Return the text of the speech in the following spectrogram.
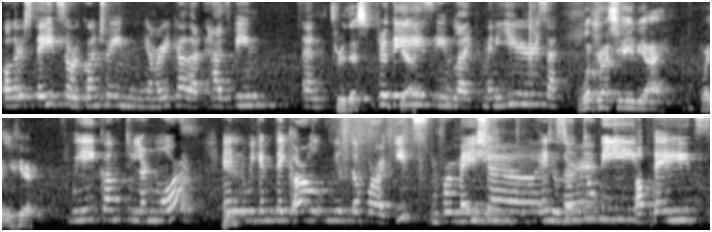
other states or country in America that has been and through this? through Yeah. this in like many years. Uh, What brought you to ABAI? Why are you here? we come to learn more and we can take our new stuff for our kids information and to soon to be updates.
